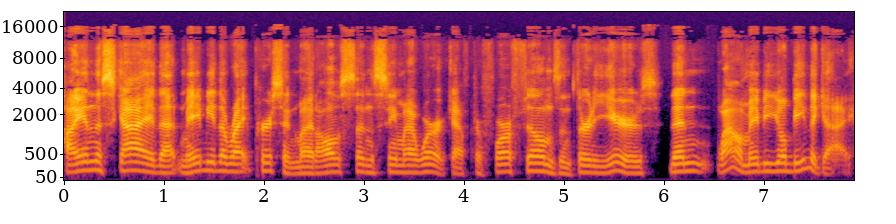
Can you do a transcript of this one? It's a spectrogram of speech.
pie in the sky that maybe the right person might all of a sudden see my work after four films in 30 years. Then, wow, maybe you'll be the guy.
